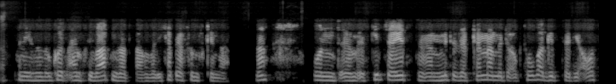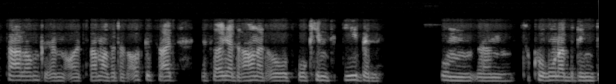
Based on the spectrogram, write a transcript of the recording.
ja. wenn ich nur kurz einen privaten Satz sagen will, ich habe ja fünf Kinder. Ne? Und ähm, es gibt ja jetzt äh, Mitte September, Mitte Oktober gibt es ja die Auszahlung. Ähm, zweimal wird das ausgezahlt. Es soll ja 300 Euro pro Kind geben. um ähm, Corona bedingt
